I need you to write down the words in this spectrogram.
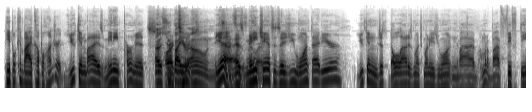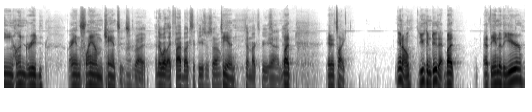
people can buy a couple hundred? you can buy as many permits. Oh, so or you buy your own Yeah, as many chances as you want that year. You can just dole out as much money as you want and buy. I'm going to buy fifteen hundred Grand Slam chances. Right. And they're what, like five bucks a piece or so? Ten. 10 bucks a piece. Yeah, but and it's like, you know, you can do that. But at the end of the year,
